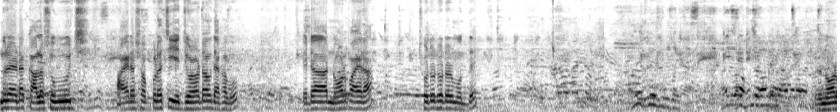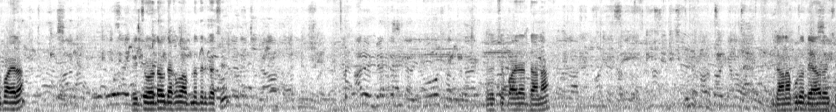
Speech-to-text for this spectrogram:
বন্ধুরা, এটা কালো সবুজ, পায়রা সব করেছি এই জোড়াটাও দেখাবো। এটা নর পায়রা, ছোট ছোটোর মধ্যে। এটা নর পায়রা। এই জোড়াটাও দেখাবো আপনাদের কাছে। হচ্ছে পায়রার ডানা ডানা পুরো দেওয়া রয়েছে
